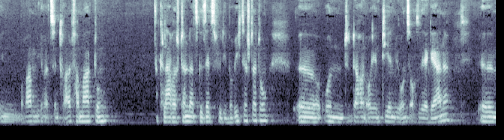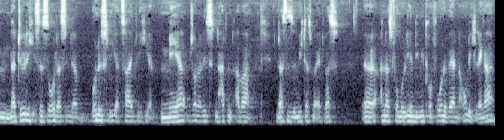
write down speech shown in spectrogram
im Rahmen ihrer Zentralvermarktung klare Standards gesetzt für die Berichterstattung äh, und daran orientieren wir uns auch sehr gerne. Ähm, natürlich ist es so, dass in der Bundesliga-Zeit wir hier mehr Journalisten hatten, aber lassen Sie mich das mal etwas äh, anders formulieren, die Mikrofone werden auch nicht länger.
